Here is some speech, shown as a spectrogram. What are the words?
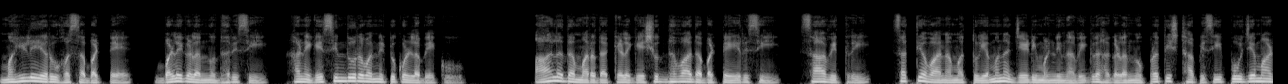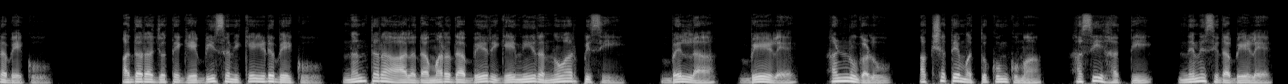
ಮಹಿಳೆಯರು ಹೊಸ ಬಟ್ಟೆ, ಬಳೆಗಳನ್ನು ಧರಿಸಿ ಹಣೆಗೆ ಸಿಂಧೂರವನ್ನಿಟ್ಟುಕೊಳ್ಳಬೇಕು ಆಲದ ಮರದ ಕೆಳಗೆ ಶುದ್ಧವಾದ ಬಟ್ಟೆ ಇರಿಸಿ, ಸಾವಿತ್ರಿ, ಸತ್ಯವಾನ ಮತ್ತು ಯಮನ ಜೇಡಿಮಣ್ಣಿನ ವಿಗ್ರಹಗಳನ್ನು ಪ್ರತಿಷ್ಠಾಪಿಸಿ ಪೂಜೆ ಮಾಡಬೇಕು. ಅದರ ಜೊತೆಗೆ ಬೀಸನಿಕೆ ಇಡಬೇಕು. ನಂತರ ಆಲದ ಮರದ ಬೇರಿಗೆ ನೀರನ್ನು ಅರ್ಪಿಸಿ. ಬೆಲ್ಲ, ಬೇಳೆ, ಹಣ್ಣುಗಳು, ಅಕ್ಷತೆ ಮತ್ತು ಕುಂಕುಮ, ಹಸಿ ಹತ್ತಿ, ನೆನೆಸಿದ ಬೇಳೆ,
